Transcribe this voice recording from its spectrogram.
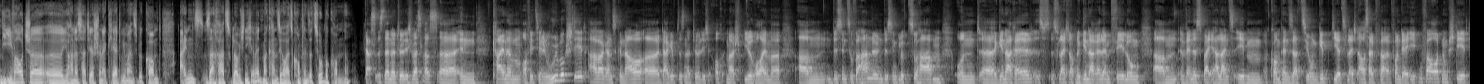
Die E-Voucher, äh, Johannes hat ja schon erklärt, wie man sie bekommt. Eine Sache hast du, glaube ich, nicht erwähnt, man kann sie auch als Kompensation bekommen, ne? Das ist dann natürlich was, was äh, in keinem offiziellen Rulebook steht, aber ganz genau, äh, da gibt es natürlich auch immer Spielräume, ähm, ein bisschen zu verhandeln, ein bisschen Glück zu haben. Und äh, generell ist, ist vielleicht auch eine generelle Empfehlung, ähm, wenn es bei Airlines eben Kompensation gibt, die jetzt vielleicht außerhalb von der EU-Verordnung steht,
